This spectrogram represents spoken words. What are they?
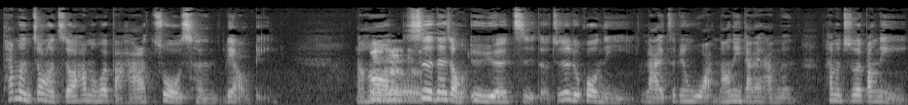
他们种了之后，他们会把它做成料理，然后是那种预约制的，就是如果你来这边玩，然后你打给他们，他们就会帮你，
